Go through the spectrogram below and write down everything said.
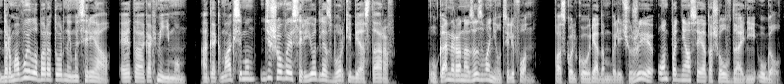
дармовой лабораторный материал. Это как минимум. А как максимум, дешевое сырье для сборки биостаров. У Камерона зазвонил телефон. Поскольку рядом были чужие, он поднялся и отошел в дальний угол.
